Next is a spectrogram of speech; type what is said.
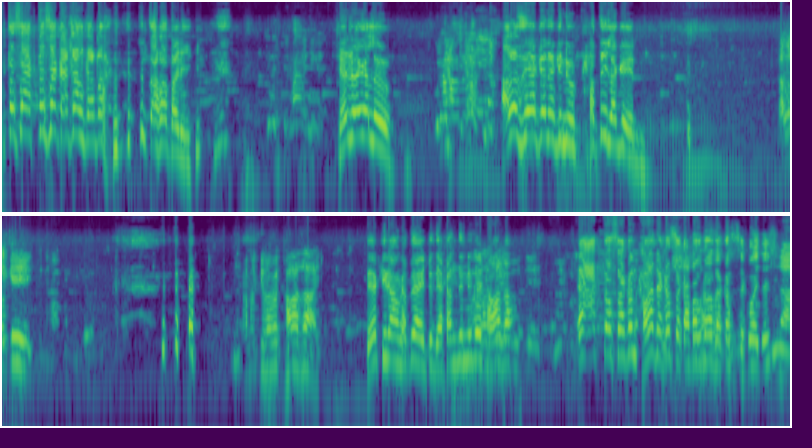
আক্তাসা আক্তাসা কাটাল কাটাল তাড়াতাড়ি। শেষ হয়ে গেল। আরে যে কেন কিনু খাতেই লাগেন কাল কি? কীভাবে খাওয়া যায়? সে কিরাম খাতে? একটু দেখান দিন যে খাওয়াটা। এ আক্তাসা এখন খাওয়া দেখাচ্ছে কাটাল খাওয়া দেখাচ্ছে। কই দেখ না।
